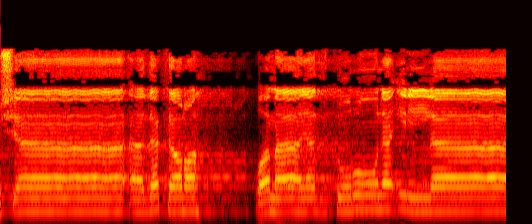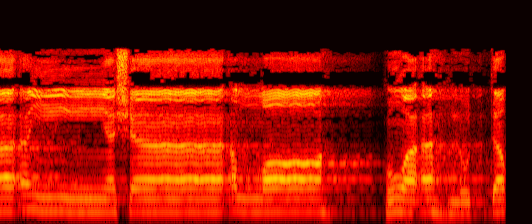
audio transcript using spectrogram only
شاء ذكره وما يذكرون الا ان يشاء الله هو أهل التقوى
